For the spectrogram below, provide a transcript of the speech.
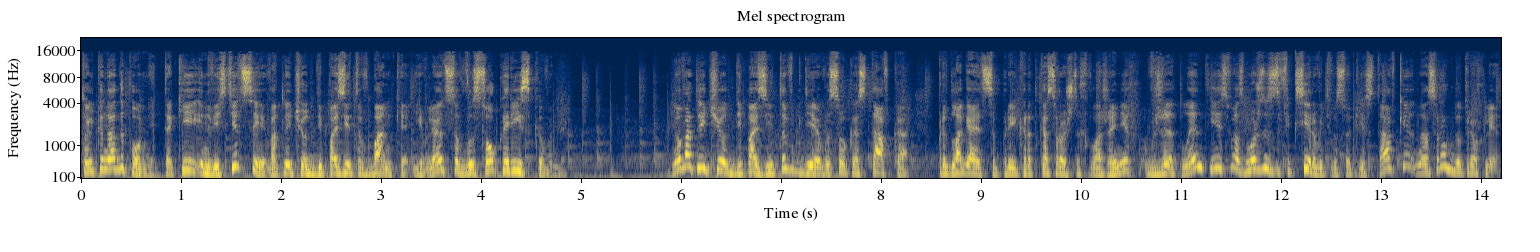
Только надо помнить, такие инвестиции, в отличие от депозита в банке, являются высокорисковыми. Но в отличие от депозитов, где высокая ставка предлагается при краткосрочных вложениях, в JetLand есть возможность зафиксировать высокие ставки на срок до трех лет.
